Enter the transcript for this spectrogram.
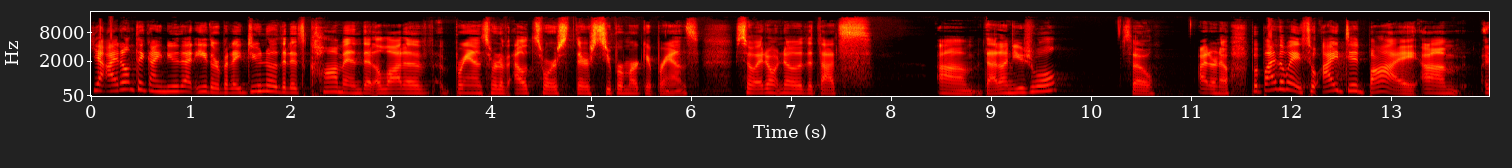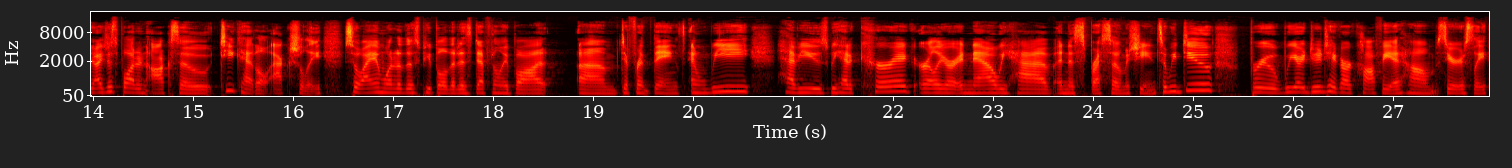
Yeah, I don't think I knew that either, but I do know that it's common that a lot of brands sort of outsource their supermarket brands. So I don't know that that's um, that unusual. So I don't know. But by the way, so I did buy. Um, I just bought an OXO tea kettle actually. So I am one of those people that has definitely bought um, different things. And we have used, we had a Keurig earlier and now we have an espresso machine. So we do brew, we are, do take our coffee at home seriously.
